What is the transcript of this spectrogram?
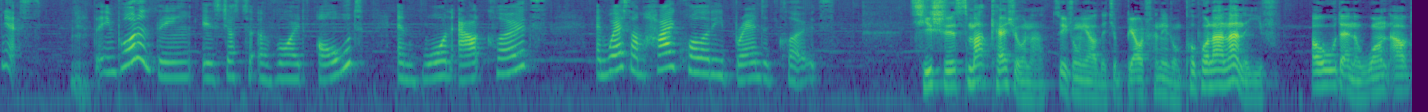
Yes. The important thing is just to avoid old and worn out clothes and wear some high quality branded clothes. 其实 smart casual 呢，最重要的就不要穿那种破破烂烂的衣服 ，old and worn out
